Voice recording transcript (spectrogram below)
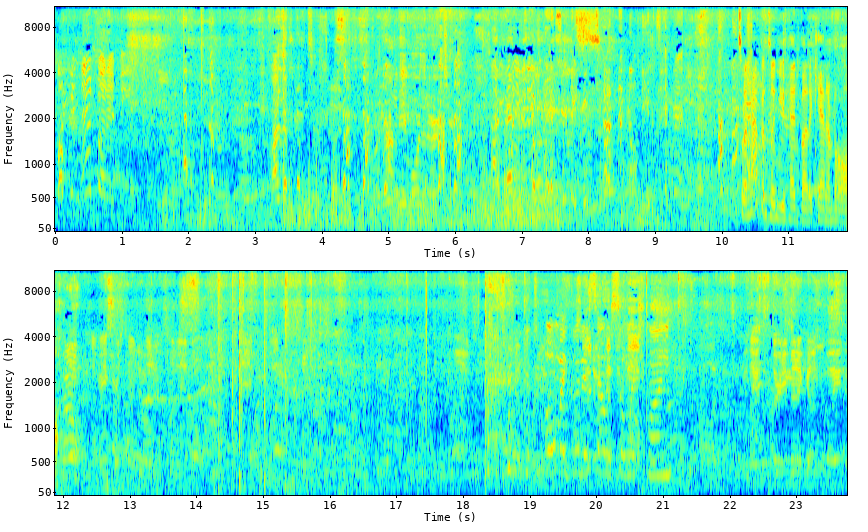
fucking headbutted me. I didn't mean to. It hurt me more than it hurt you. I bet it did. It definitely did. That's what happens when you headbutt a cannonball. Oh my goodness, that was so much fun. 30 minute gunfight.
